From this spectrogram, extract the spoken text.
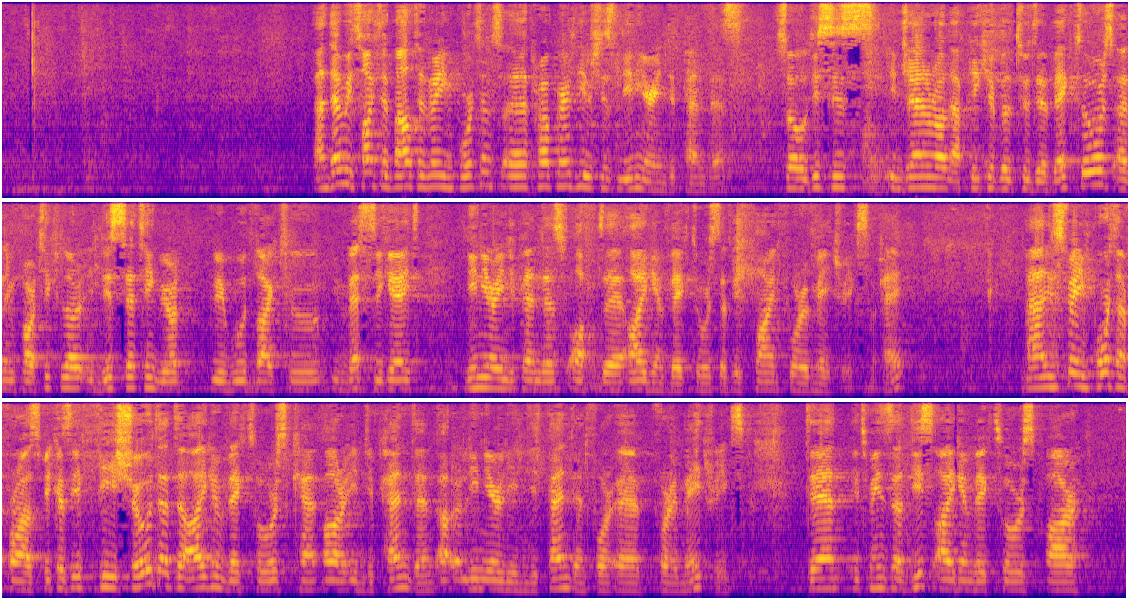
And then we talked about a very important uh, property, which is linear independence. So this is in general applicable to the vectors, and in particular in this setting, we, are, we would like to investigate linear independence of the eigenvectors that we find for a matrix, okay? And it's very important for us because if we show that the eigenvectors can, are independent, are linearly independent for a, for a matrix, then it means that these eigenvectors are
